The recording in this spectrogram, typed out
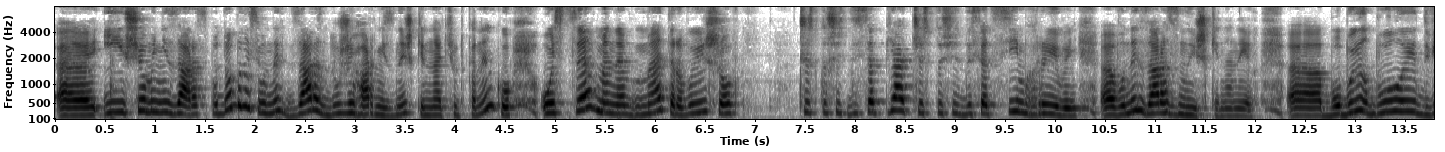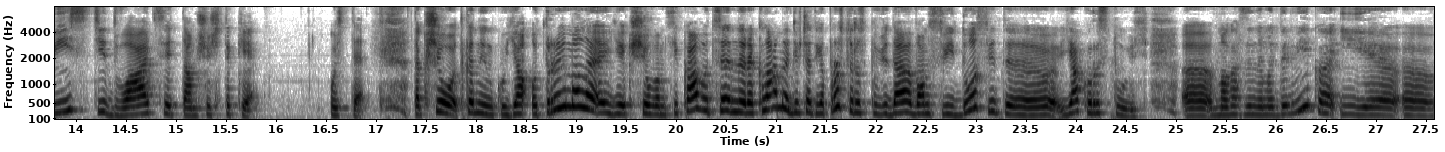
Е, і що мені зараз сподобалось, у них зараз дуже гарні знижки на цю тканинку. Ось це в мене метр вийшов. Чи 165, чи 167 гривень. Е, В них зараз знижки на них. Е, Бо бу- були 220, там щось таке. Ось це. Так що тканинку я отримала. Якщо вам цікаво, це не реклама, дівчат. Я просто розповідаю вам свій досвід. Е, Я користуюсь е, магазинами Дельвіка і е,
